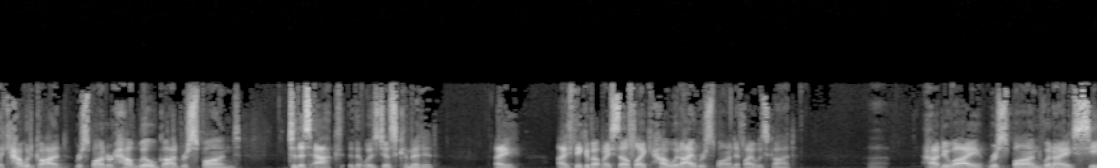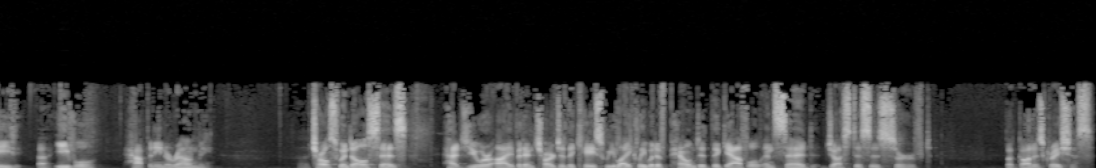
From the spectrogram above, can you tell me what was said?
like, how would God respond or how will God respond to this act that was just committed? I, I think about myself like, how would I respond if I was God? Uh, how do I respond when I see uh, evil happening around me? Uh, Charles Swindoll says, had you or I been in charge of the case, we likely would have pounded the gavel and said, Justice is served. But God is gracious.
